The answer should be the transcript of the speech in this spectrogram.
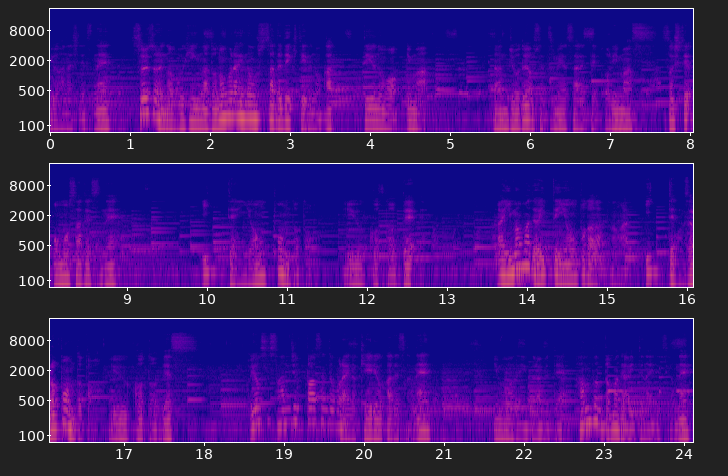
いう話ですね。それぞれの部品がどのぐらいの薄さでできているのかっていうのを今壇上では説明されております。そして重さですね。1.4ポンドということであ今までは1.4ポンドだったのが1.0ポンドということです。およそ30%ぐらいの軽量化ですかね。今までに比べて半分とまでは言ってないですよね。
